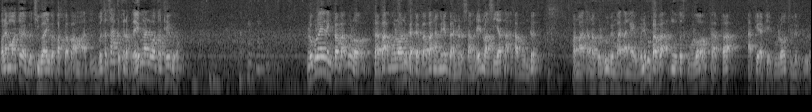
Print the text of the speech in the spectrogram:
Oleh maca ya mbok jiwai kok pas bapak mati. Mboten saged ora. Lah mulane waca dhewe. Lho kula eling bapak kula, bapak kula niku ada bapak namanya Bandur Samrin wasiat nak kabundut kon macakno kulhu ping 4000. Niku bapak ngutus kula, bapak adik-adik kula, dulur kula.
